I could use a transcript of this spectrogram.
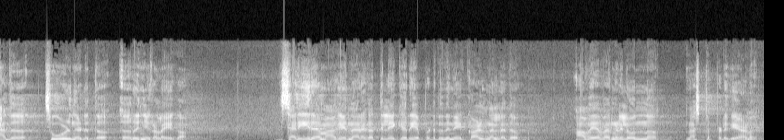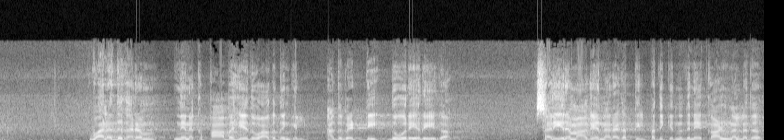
അത് ചൂഴ്ന്നെടുത്ത് എറിഞ്ഞു കളയുക. ശരീരമാകെ നരകത്തിലേക്ക് എറിയപ്പെടുന്നതിനേക്കാൾ നല്ലത് അവയവങ്ങളിലൊന്ന് നഷ്ടപ്പെടുകയാണ്. വലത് കരം നിനക്ക് പാപഹേതുവാകുന്നെങ്കിൽ അത് വെട്ടി ദൂരെ എറിയുക. ശരീരമാകെ നരകത്തിൽ പതിക്കുന്നതിനേക്കാൾ നല്ലത്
